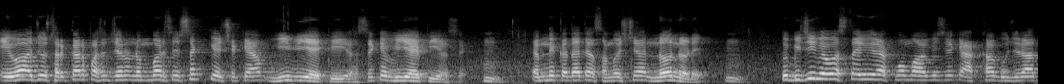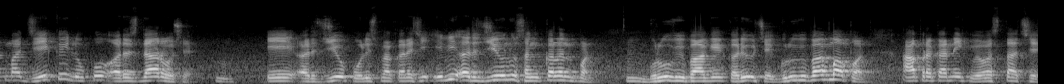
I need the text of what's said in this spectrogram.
એવા જો સરકાર પાસે જેનો નંબર છે શક્ય છે કે આ વીવીઆઈપી હશે કે વીઆઈપી હશે. એમને કદાચ આ સમસ્યા ન નડે. તો બીજી વ્યવસ્થા એવી રાખવામાં આવી છે કે આખા ગુજરાતમાં જે કંઈ લોકો અરજદારો છે. એ અરજીઓ પોલીસમાં કરે છે. એવી અરજીઓનું સંકલન પણ ગૃહ વિભાગે કર્યું છે. ગૃહ વિભાગમાં પણ આ પ્રકારની એક વ્યવસ્થા છે.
